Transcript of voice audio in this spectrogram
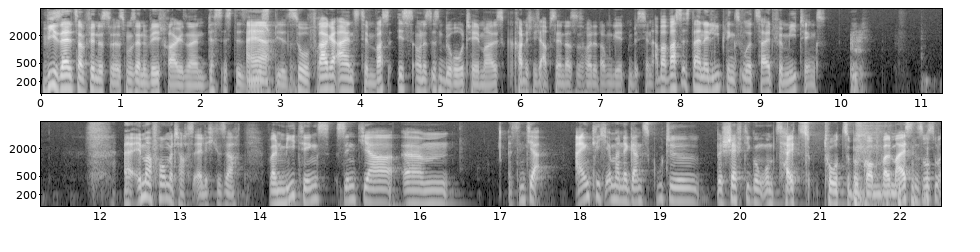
Wie seltsam findest du das? Muss ja eine W-Frage sein. Das ist der Sinn Ah, des ja. Spiels. So, Frage 1, Tim. Was ist, und es ist ein Bürothema, das kann ich nicht absehen, dass es heute darum geht, ein bisschen. Aber was ist deine Lieblingsuhrzeit für Meetings? Äh, immer vormittags, ehrlich gesagt. Weil Meetings sind ja, ähm, sind ja eigentlich immer eine ganz gute Beschäftigung, um Zeit zu, tot zu bekommen. Weil meistens muss man,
